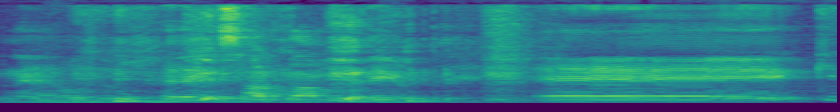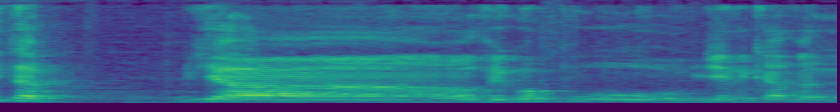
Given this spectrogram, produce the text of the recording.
Ναι, όντως. Εξαρτάται δύο. Ε, κοίτα, για οδηγό που γενικά δεν...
